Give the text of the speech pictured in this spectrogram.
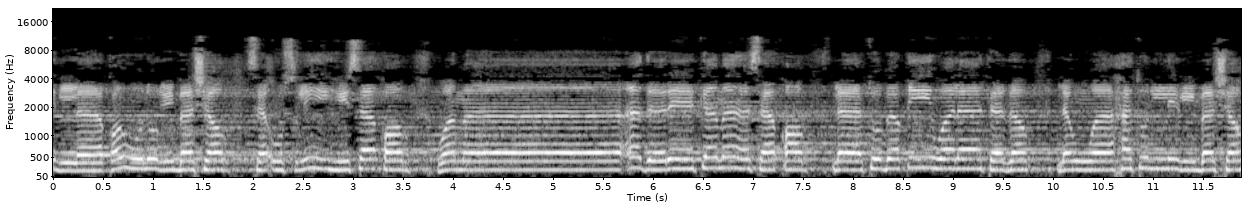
إلا قول البشر سأصليه سقر وما أدريك ما سقر لا تبقي ولا تذر لواحة للبشر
